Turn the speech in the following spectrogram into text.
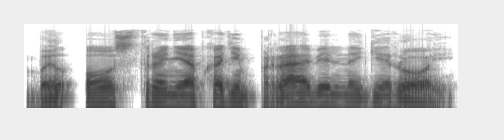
был остро необходим правильный герой.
